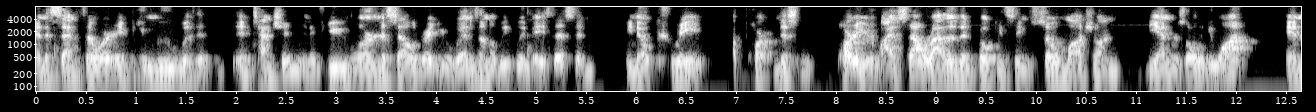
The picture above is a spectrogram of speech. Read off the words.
in the sense that where if you move with intention and if you learn to celebrate your wins on a weekly basis and you know create a part this part of your lifestyle rather than focusing so much on the end result you want and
